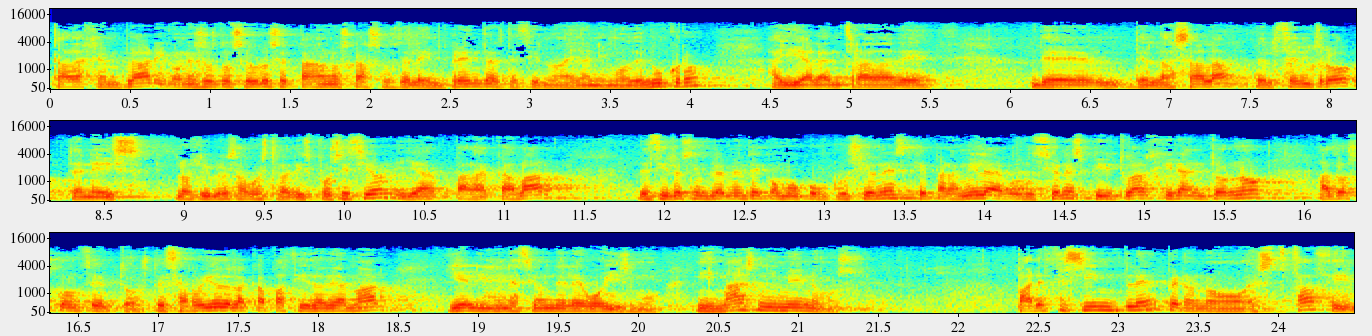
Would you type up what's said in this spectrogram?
cada ejemplar y con esos dos euros se pagan los gastos de la imprenta, es decir, no hay ánimo de lucro. Allí a la entrada de, de, la sala, del centro, tenéis los libros a vuestra disposición y ya para acabar, deciros simplemente como conclusiones que para mí la evolución espiritual gira en torno a dos conceptos, desarrollo de la capacidad de amar y eliminación del egoísmo, ni más ni menos. Parece simple, pero no es fácil.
